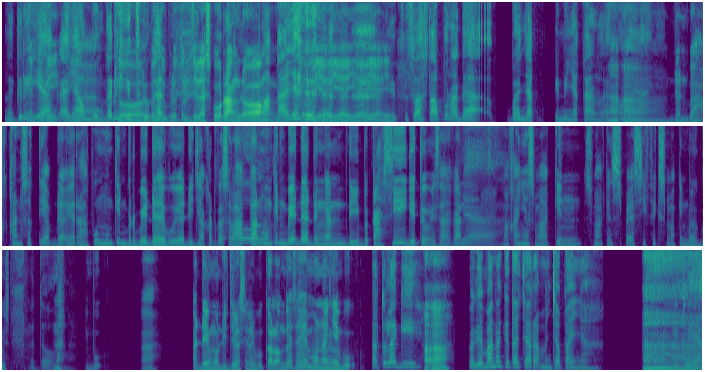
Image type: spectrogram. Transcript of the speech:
negeri, ya Negeri, kayak iya, nyambung kan betul, gitu kan Betul betul jelas kurang Gitu, dong. makanya. Gitu. Iya iya iya iya. iya. gitu swasta pun ada banyak ininya kan Ah, levelnya ah. gitu. Dan bahkan setiap daerah pun mungkin berbeda ya Bu ya. Di Jakarta Selatan Betul. mungkin beda dengan di Bekasi gitu misalkan. Iya, Makanya semakin semakin spesifik semakin bagus. betul Nah, Ibu. Ah, ada yang mau dijelasin Ibu? Kalau enggak saya mau nanya Ibu. satu lagi Heeh. bagaimana kita cara mencapainya Ah, Gitu ya.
